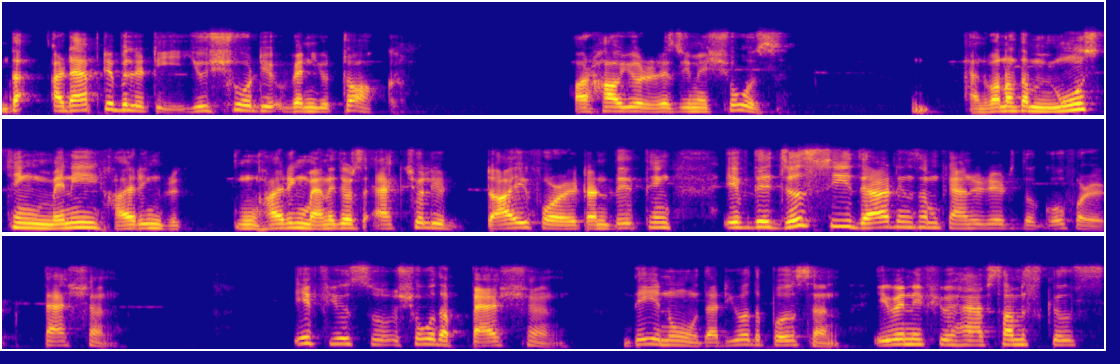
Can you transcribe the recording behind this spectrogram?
The adaptability you showed you when you talk or how your resume shows. And one of the most thing many hiring hiring managers actually die for it. And they think if they just see that in some candidates they'll go for it. Passion. If you so show the passion they know that you're the person. Even if you have some skills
